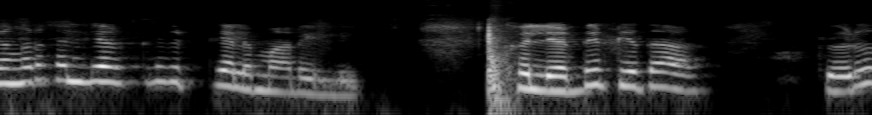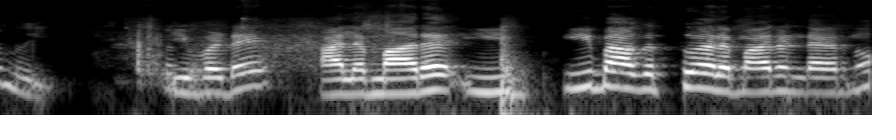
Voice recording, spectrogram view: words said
ഞങ്ങളുടെ കല്യാണത്തിന് കിട്ടിയ അലമാരയില്ലേ? കല്യാണത്തിന് കിട്ടിയതാ? കേട് വന്നുപോയി ഇവിടെ അലമാര ഈ ഈ ഭാഗത്തും അലമാര ഉണ്ടായിരുന്നു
